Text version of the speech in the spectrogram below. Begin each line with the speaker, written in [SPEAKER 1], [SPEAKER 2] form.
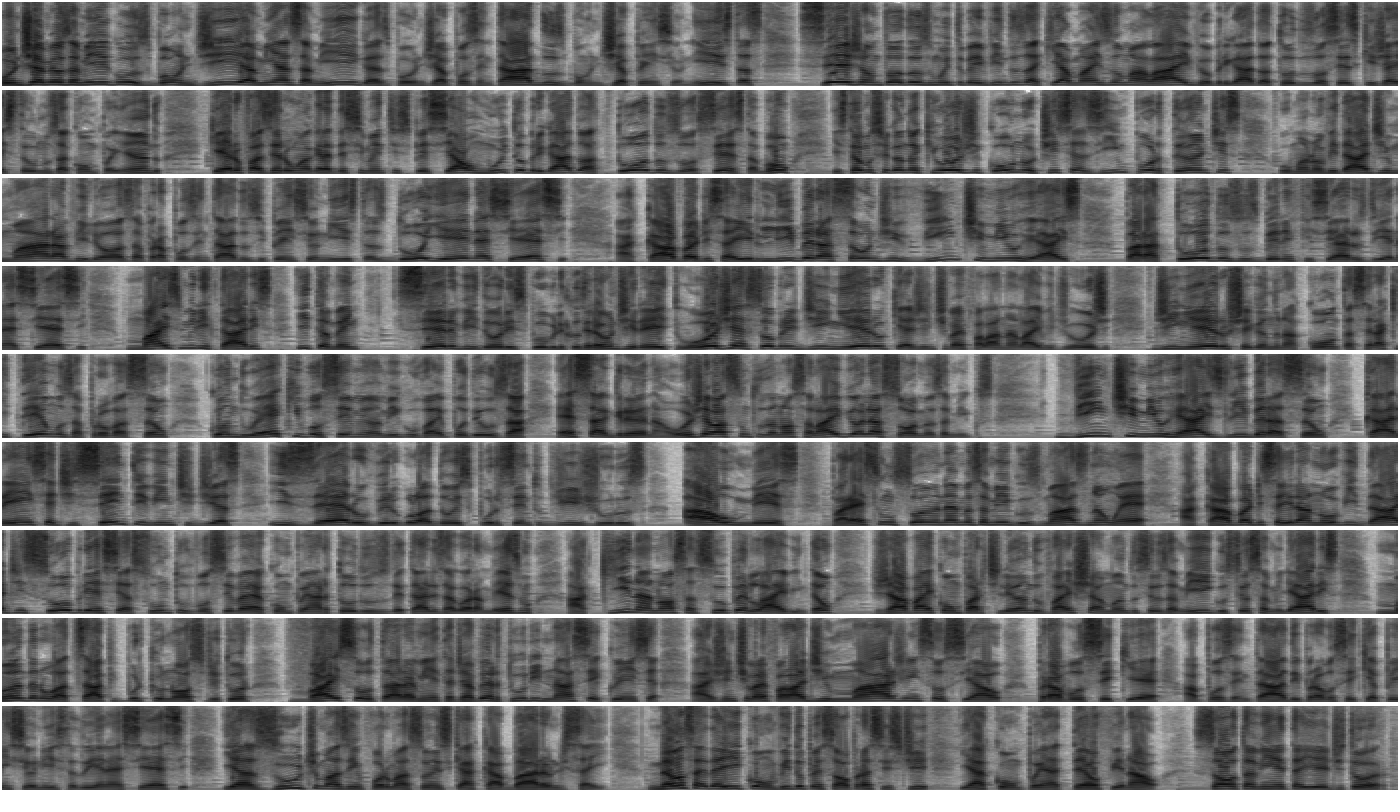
[SPEAKER 1] Bom dia, meus amigos, bom dia, minhas amigas, bom dia, aposentados, bom dia, pensionistas. Sejam todos muito bem-vindos aqui a mais uma live. Obrigado a todos vocês que já estão nos acompanhando. Quero fazer um agradecimento especial. Muito obrigado a todos vocês, tá bom? Estamos chegando aqui hoje com notícias importantes, uma novidade maravilhosa para aposentados e pensionistas do INSS. Acaba de sair liberação de 20 mil reais para todos os beneficiários do INSS, mais militares e também servidores públicos terão direito. Hoje é sobre dinheiro que a gente vai falar na live de hoje. Dinheiro chegando na conta. Será que temos aprovação? Quando é que você, meu amigo, vai poder usar essa grana? Hoje é o assunto da nossa live. Olha só, meus amigos. 20 mil reais liberação, carência de 120 dias e 0,2% de juros ao mês. Parece um sonho, né, meus amigos? Mas não é. Acaba de sair a novidade sobre esse assunto. Você vai acompanhar todos os detalhes agora mesmo aqui na nossa super live. Então, já vai compartilhando, vai chamando seus amigos, seus familiares, manda no WhatsApp porque o nosso editor vai soltar a vinheta de abertura e na sequência a gente vai falar de margem social para você que é aposentado e para você que é pensionista do INSS e as últimas informações que a acabaram de sair. Não sai daí, convido o pessoal para assistir e acompanha até o final. Solta a vinheta aí, editor.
